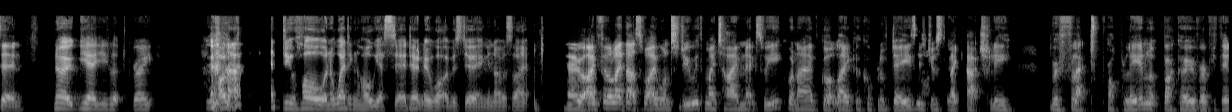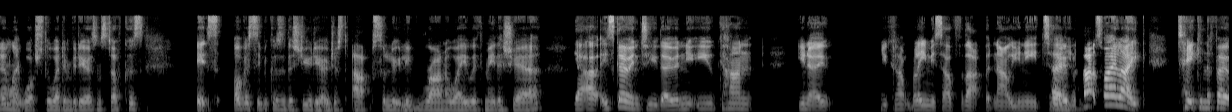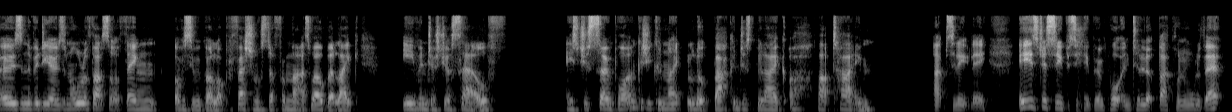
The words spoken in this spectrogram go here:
Amazing. No, yeah, you looked great. I was do hole and a wedding hole yesterday. I don't know what I was doing, and I was like, No, I feel like that's what I want to do with my time next week when I've got like a couple of days is just like actually reflect properly and look back over everything and like watch the wedding videos and stuff because it's obviously because of the studio just absolutely ran away with me this year. yeah, uh, it's going to though, and you you can't, you know, you can't blame yourself for that. But now you need to. You but that's why like taking the photos and the videos and all of that sort of thing. Obviously, we've got a lot of professional stuff from that as well, but like even just yourself is just so important because you can like look back and just be like, oh, that time. Absolutely, it is just super super important to look back on all of it.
